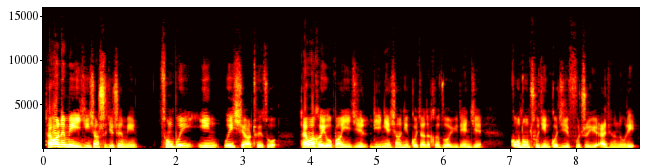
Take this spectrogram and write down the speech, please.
台湾人民已经向世界证明，从不因威胁而退缩。台湾和友邦以及理念相近国家的合作与连结。共同促进国际福祉与安全的努力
